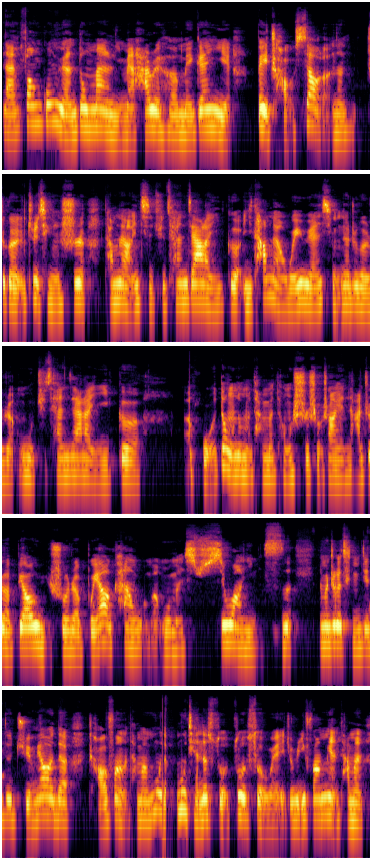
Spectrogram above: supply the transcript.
南方公园》动漫里面，Harry 和梅根也被嘲笑了。那这个剧情是他们俩一起去参加了一个以他们俩为原型的这个人物去参加了一个。活动，那么他们同时手上也拿着标语，说着“不要看我们，我们希望隐私”。那么这个情节就绝妙的嘲讽了他们目的目前的所作所为，就是一方面他们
